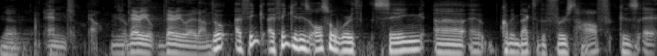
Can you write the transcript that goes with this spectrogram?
yeah. and yeah, very very well done. Though I think I think it is also worth saying, uh, uh, coming back to the first half, because uh,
